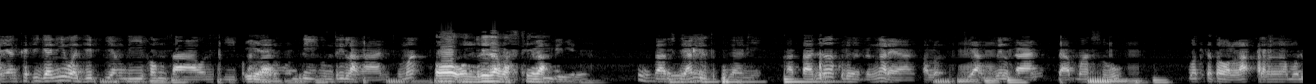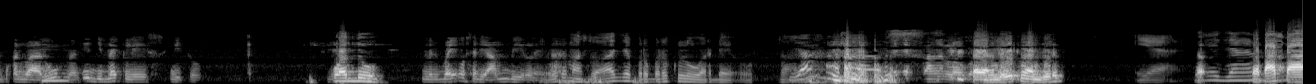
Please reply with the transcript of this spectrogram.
yang ketiga nih wajib yang di hometown di. Pekanbaru Undri Undri lah kan cuma Oh, Undri lah pastilah. ambil nggak harus diambil ketiga nih katanya aku dengar dengar ya kalau diambil kan tidak masuk mau kita tolak karena nggak mau di Pekanbaru nanti di blacklist gitu Waduh. lebih baik usah diambil ya Ya udah masuk aja baru-baru keluar deh. Oh, Iya. Sayang duitnya anjir Iya. Nggak- Eh, jangan. Gak apa-apa.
